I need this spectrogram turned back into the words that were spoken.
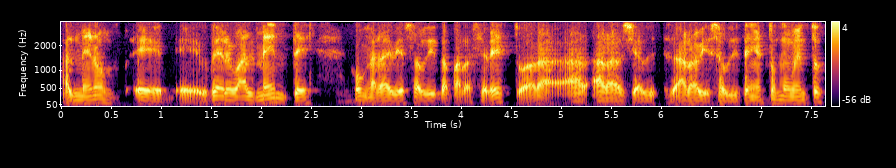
al menos eh, eh, verbalmente con Arabia Saudita para hacer esto. Ahora Arabia, Saudita en estos momentos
